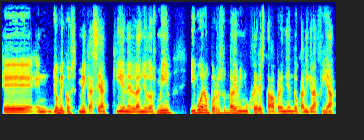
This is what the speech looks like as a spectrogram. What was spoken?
Eh, yo me, casé aquí en el año 2000 y bueno, pues resulta que mi mujer estaba aprendiendo caligrafía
